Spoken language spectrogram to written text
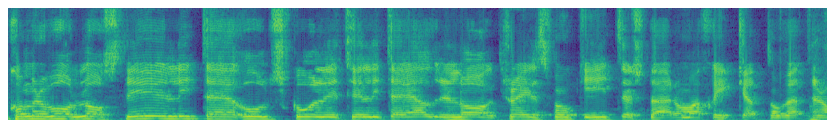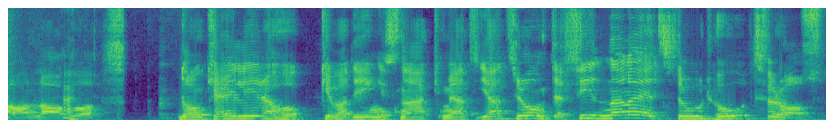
kommer att vålla oss. Det är lite old school, lite, lite äldre lag. Trail Smoke Eaters där de har skickat något veteranlag. Och de kan ju lira hockey, va? det är inget snack. Men jag, jag tror inte... Finnarna är ett stort hot för oss.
